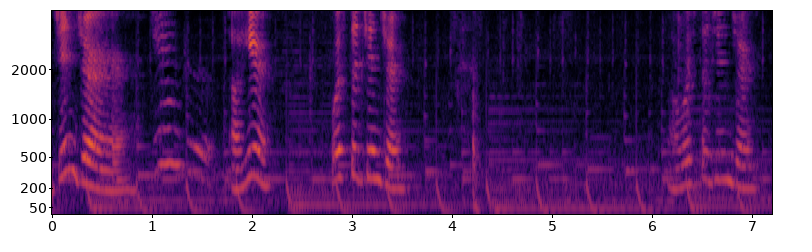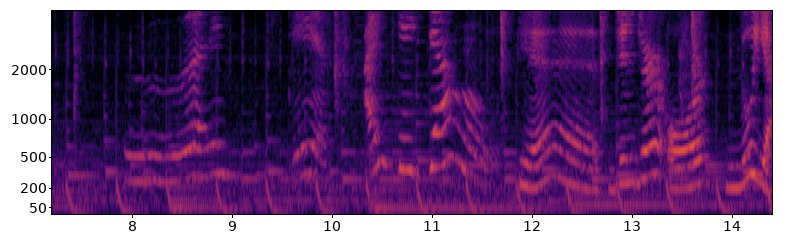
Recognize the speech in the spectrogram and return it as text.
ginger. Ginger. Oh, here. Where's the ginger? Oh, where's the ginger? Right there. I down. Yes, ginger or luya.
